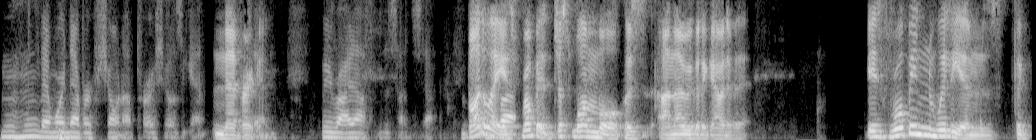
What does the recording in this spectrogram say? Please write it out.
hmm Then we're never showing up for our shows again. Never That's it. We ride off into the sunset. By the way, But- is Robin just one more because I know we've got to go in a bit. Is Robin Williams the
